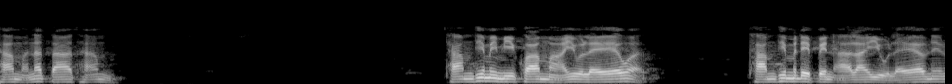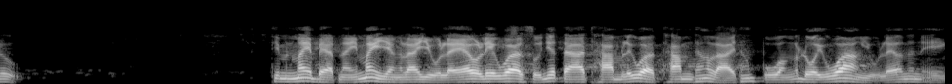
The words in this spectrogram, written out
ธรรมอนัตตาธรรม ธรรมที่ไม่มีความหมายอยู่แล้วอะธรรมที่ไม่ได้เป็นอะไรอยู่แล้วเนี่ยลูก ที่มันไม่แบบไหนไม่อย่างไรอยู่แล้ว เรียกว่าสุญญตาธรรมหรือว่าธรรมทั้งหลายทั้งปวงก็โดยว่างอยู่แล้วนั่นเอง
